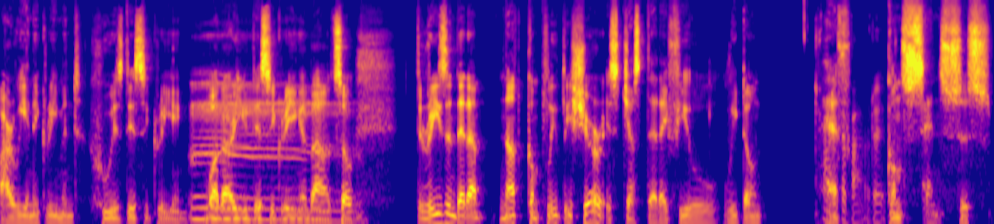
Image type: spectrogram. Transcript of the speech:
are we in agreement? Who is disagreeing? What are you disagreeing about? So Mm, the reason that I'm not completely sure is just that I feel we don't talk have consensus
